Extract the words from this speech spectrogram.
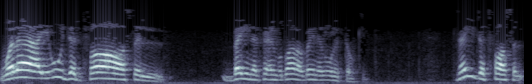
ولا يوجد فاصل بين الفعل المضارع وبين نون التوكيد. لا يوجد فاصل.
